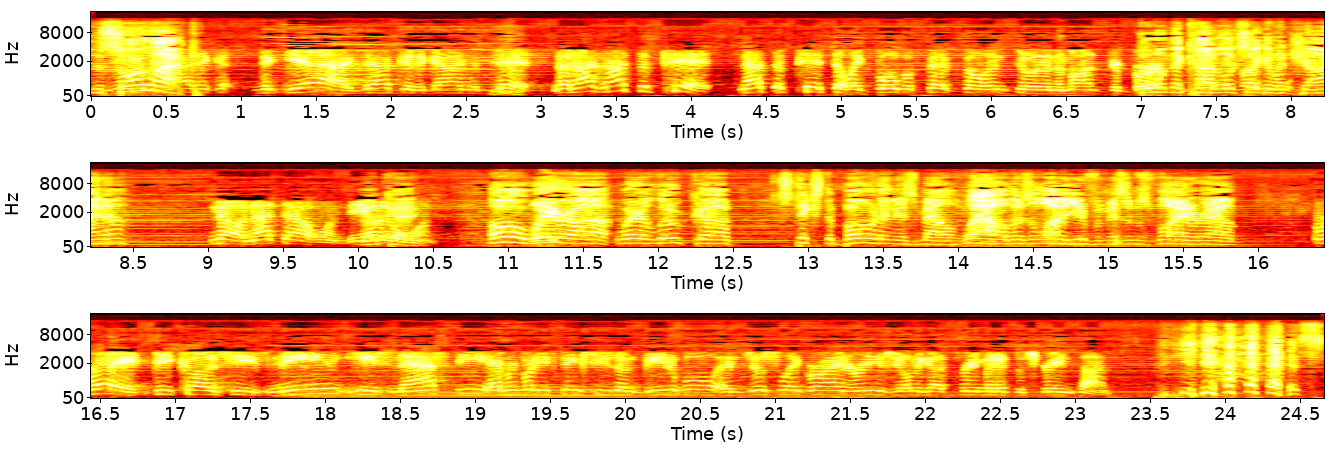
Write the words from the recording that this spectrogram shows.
The Remember the guy Sarlacc. the- yeah, exactly. The guy in the pit. No, not not the pit. Not the pit that like Boba Fett fell into and the monster The one that kind of looks like a the- vagina? No, not that one. The Okay. other one. Oh, Like- where uh, where Luke uh, sticks the bone in his mouth. Wow, there's a lot of euphemisms flying around. Right, because he's mean, he's nasty, everybody thinks he's unbeatable, and just like Ryan Reaves, he only got three minutes of screen time. yes.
